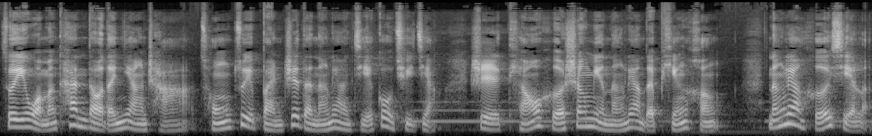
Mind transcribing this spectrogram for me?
所以，我们看到的酿茶，从最本质的能量结构去讲，是调和生命能量的平衡。能量和谐了，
